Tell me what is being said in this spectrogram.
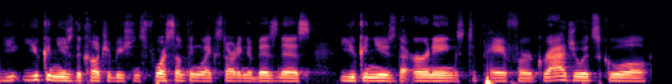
you, you can use the contributions for something like starting a business. You can use the earnings to pay for graduate school.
